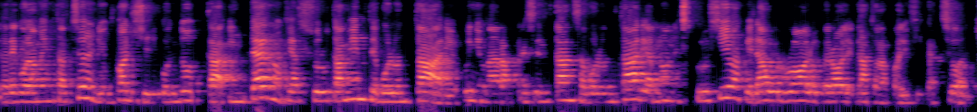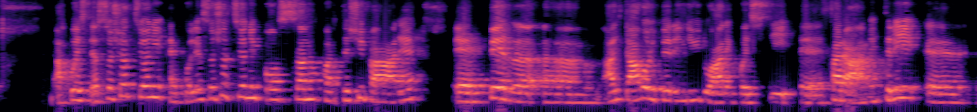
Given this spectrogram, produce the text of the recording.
regolamentazione di un codice di condotta interno che è assolutamente volontario, quindi una rappresentanza volontaria non esclusiva che dà un ruolo però legato alla qualificazione a queste associazioni, ecco, le associazioni possano partecipare eh, per, eh, al tavolo per individuare questi eh, parametri eh,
